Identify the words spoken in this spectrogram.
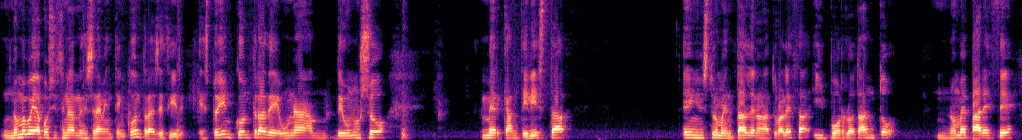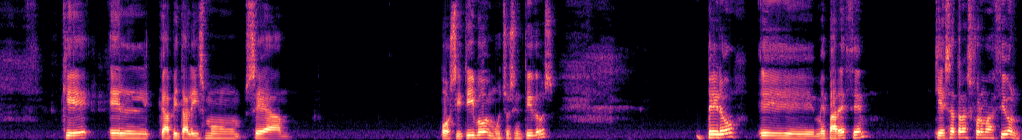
no me voy a posicionar necesariamente en contra, es decir, estoy en contra de una, de un uso mercantilista e instrumental de la naturaleza y por lo tanto no me parece que el capitalismo sea positivo en muchos sentidos, pero eh, me parece que esa transformación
